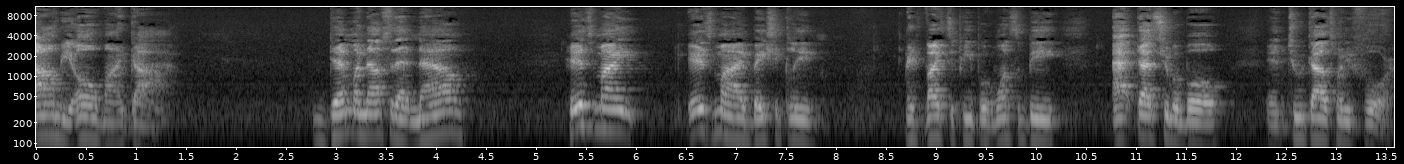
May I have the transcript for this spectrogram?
I'll oh my God. Them announcing that now. Here's my, here's my basically advice to people who wants to be at that Super Bowl in 2024.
